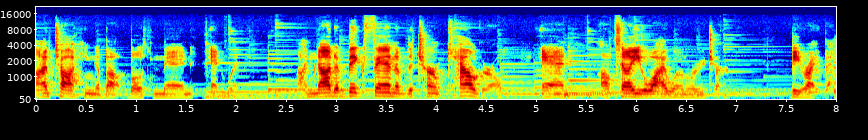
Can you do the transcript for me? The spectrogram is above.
I'm talking about both men and women. I'm not a big fan of the term cowgirl, and I'll tell you why when we return. Be right back.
